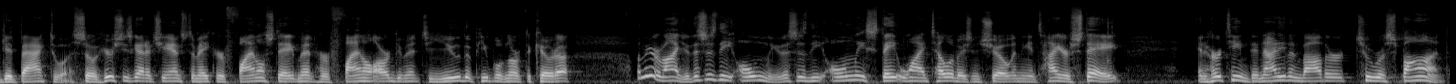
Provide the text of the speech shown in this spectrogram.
get back to us. So here she's got a chance to make her final statement, her final argument to you, the people of North Dakota. Let me remind you, this is the only, this is the only statewide television show in the entire state, and her team did not even bother to respond.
